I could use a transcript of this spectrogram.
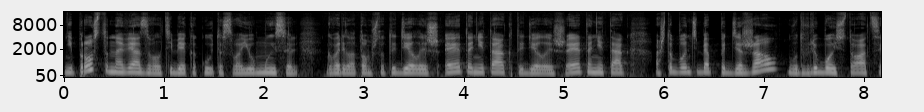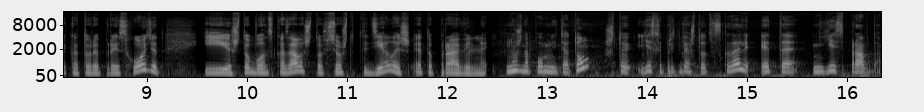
не просто навязывал тебе какую-то свою мысль, говорил о том, что ты делаешь это не так, ты делаешь это не так, а чтобы он тебя поддержал вот в любой ситуации, которая происходит, и чтобы он сказал, что все, что ты делаешь, это правильно. Нужно помнить о том, что если про тебя что-то сказали, это не есть правда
